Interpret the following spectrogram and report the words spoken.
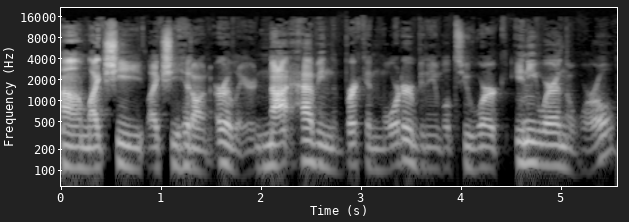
Um, like she like she hit on earlier, not having the brick and mortar, being able to work anywhere in the world.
